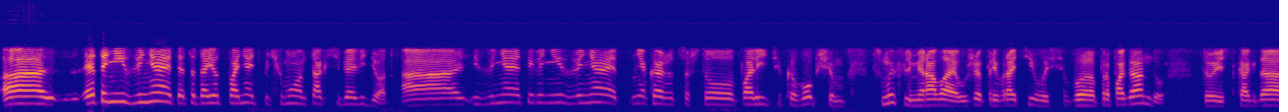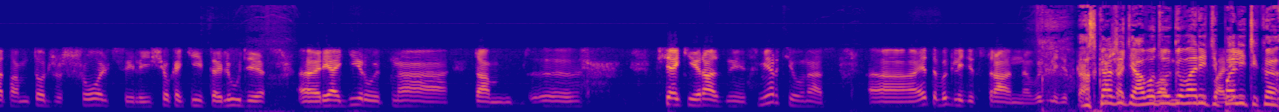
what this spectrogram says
А, это не извиняет, это дает понять, почему он так себя ведет. А извиняет или не извиняет, мне кажется, что политика в общем смысле мировая уже превратилась в пропаганду. То есть, когда там тот же Шольц или еще какие-то люди э, реагируют на там э, всякие разные смерти у нас, это выглядит странно, выглядит как... А скажите, а вот вы говорите, политика,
